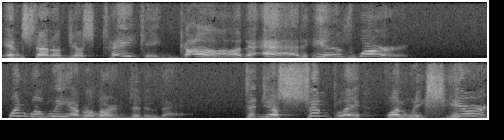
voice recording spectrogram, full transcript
instead of just taking God at His word. When will we ever learn to do that? To just simply, when we hear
